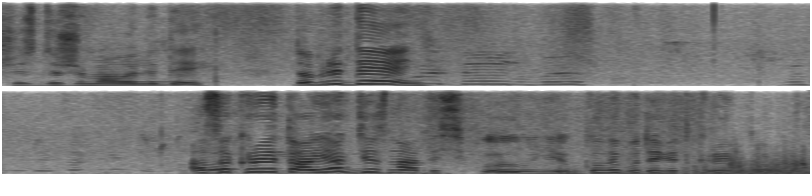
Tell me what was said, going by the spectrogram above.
щось дуже мало людей. Добрий день! А закрито, а як дізнатись, коли буде відкрито?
